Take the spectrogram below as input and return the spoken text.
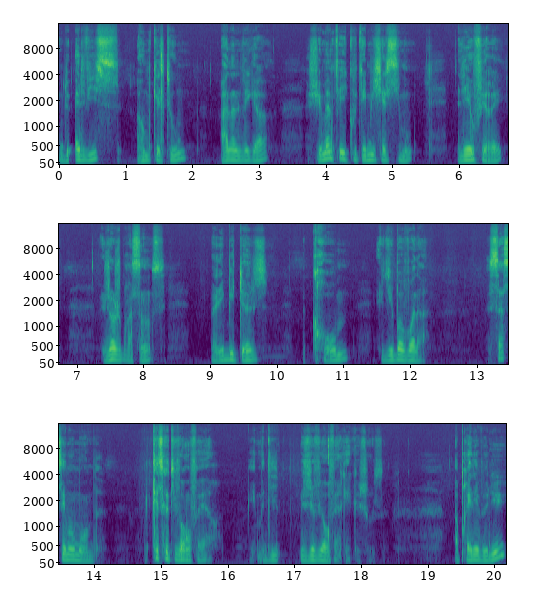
De Elvis à Oum Keltoum, Alan Vega. Je lui ai même fait écouter Michel Simon, Léo Ferré, Georges Brassens, les Beatles, Chrome. Je dis, bon voilà, ça c'est mon monde. Qu'est-ce que tu vas en faire? Il m'a dit, je vais en faire quelque chose. Après, il est venu,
